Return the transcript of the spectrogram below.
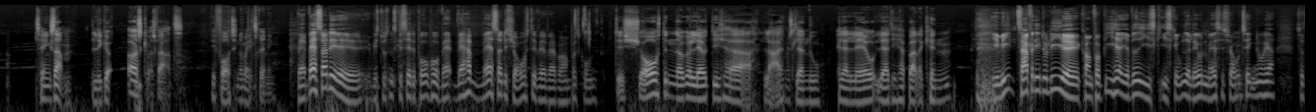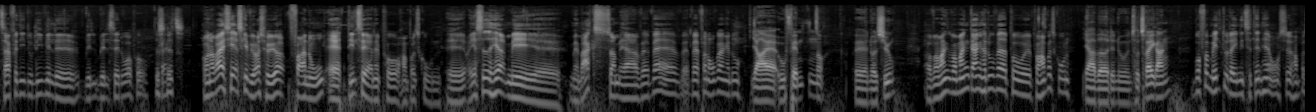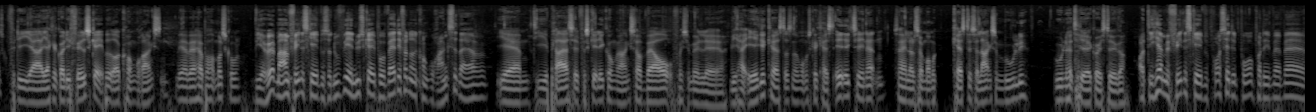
til at hænge sammen, hvilket også kan være svært i forhold til normal træning. Hvad, hvad er så det, hvis du sådan skal sætte på på, hvad, hvad, hvad er så det sjoveste ved at være på håndboldskolen? Det sjoveste er nok at lave de her lege, man skal lære nu, eller lave, lære de her børn at kende. Emil, tak fordi du lige øh, kom forbi her. Jeg ved, I skal, I skal ud og lave en masse sjove ting nu her. Så tak fordi du lige vil, øh, vil, vil sætte ord på. Det er slet. Undervejs her skal vi også høre fra nogle af deltagerne på håndboldskolen. Øh, og jeg sidder her med, øh, med Max, som er... Hvad, hvad, hvad, hvad for en årgang er du? Jeg er U15 år, øh, 07. Og hvor mange, hvor mange gange har du været på, øh, på håndboldskole? Jeg har været det nu en to-tre gange, Hvorfor meldte du dig egentlig til den her års øh, håndboldskole? fordi jeg, jeg kan godt lide fællesskabet og konkurrencen ved at være her på håndboldskole. Vi har hørt meget om fællesskabet, så nu bliver jeg nysgerrig på, hvad er det for noget konkurrence, der er? Ja, de plejer at sætte forskellige konkurrencer op hver år. For eksempel, øh, vi har æggekast og sådan noget, hvor man skal kaste æg til hinanden. Så handler det så om at kaste det så langt som muligt, uden at det går i stykker. Og det her med fællesskabet, prøv at sætte et på på det. Hvad, hvad,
